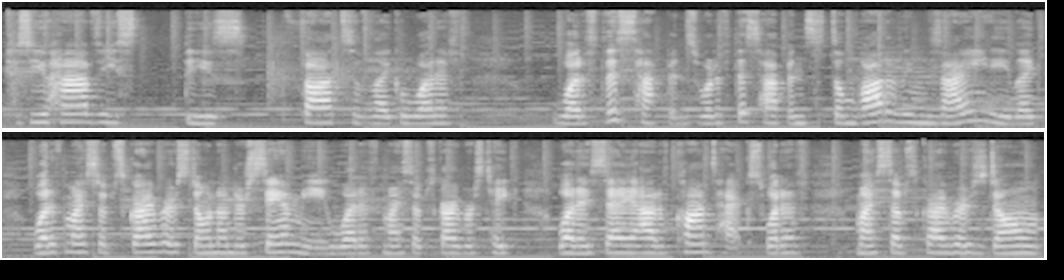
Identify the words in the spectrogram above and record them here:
Because you have these these thoughts of like what if what if this happens? What if this happens? It's a lot of anxiety. Like what if my subscribers don't understand me? What if my subscribers take what i say out of context? What if my subscribers don't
